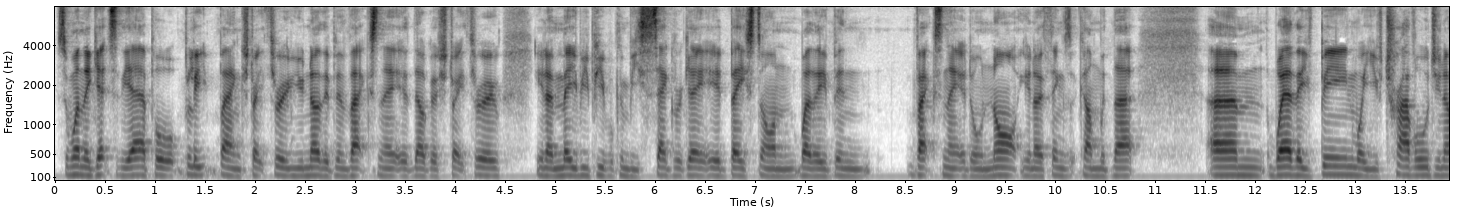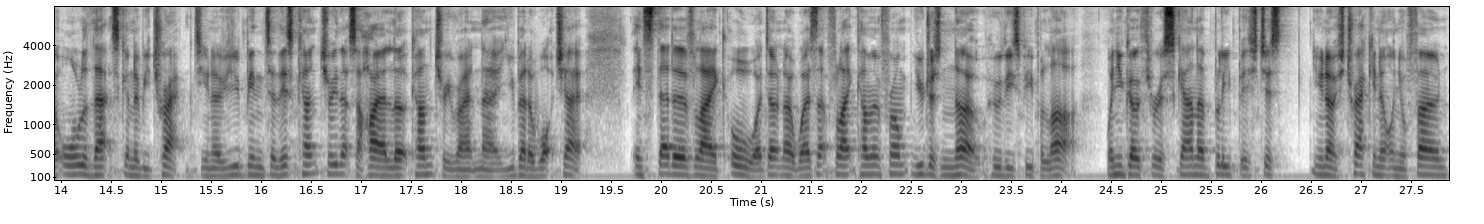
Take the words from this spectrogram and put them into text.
So when they get to the airport, bleep, bang, straight through, you know they've been vaccinated, they'll go straight through. You know, maybe people can be segregated based on whether they've been vaccinated or not, you know, things that come with that um, where they've been, where you've traveled, you know, all of that's going to be tracked. You know, if you've been to this country, that's a high alert country right now. You better watch out. Instead of like, oh, I don't know, where's that flight coming from? You just know who these people are. When you go through a scanner, bleep, it's just, you know, it's tracking it on your phone.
